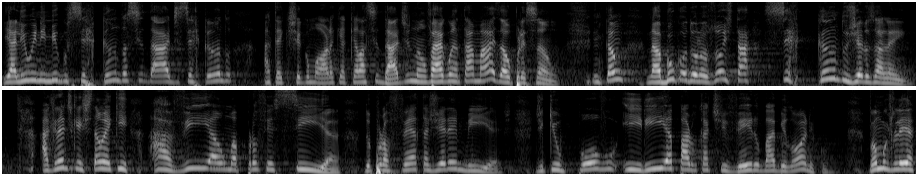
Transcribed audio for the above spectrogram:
E ali o inimigo cercando a cidade, cercando, até que chega uma hora que aquela cidade não vai aguentar mais a opressão. Então, Nabucodonosor está cercando Jerusalém. A grande questão é que havia uma profecia do profeta Jeremias de que o povo iria para o cativeiro babilônico. Vamos ler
